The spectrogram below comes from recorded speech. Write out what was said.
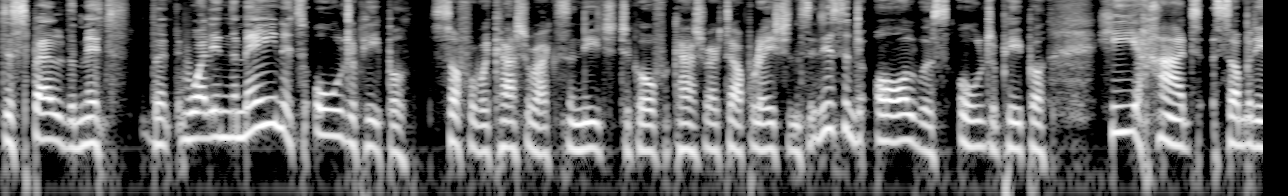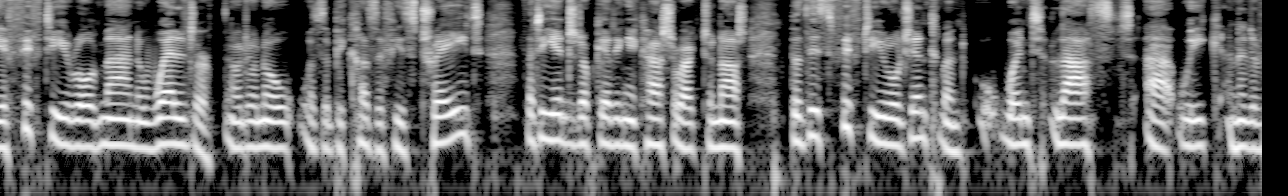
dispel the myth that while in the main it's older people suffer with cataracts and need to go for cataract operations, it isn't always older people. He had somebody, a 50 year old man, a welder. I don't know, was it because of his trade that he ended up getting a cataract or not? But this 50 year old gentleman went last uh, week and had a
